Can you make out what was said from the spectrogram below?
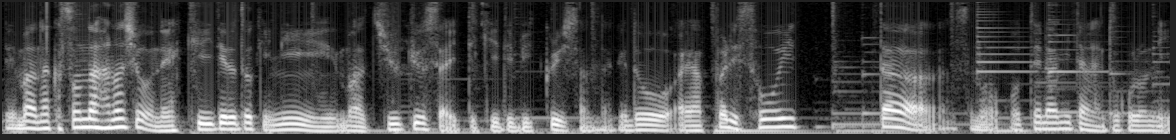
でまあなんかそんな話をね聞いてる時にまあ19歳って聞いてびっくりしたんだけどやっぱりそういったそのお寺みたいなところに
